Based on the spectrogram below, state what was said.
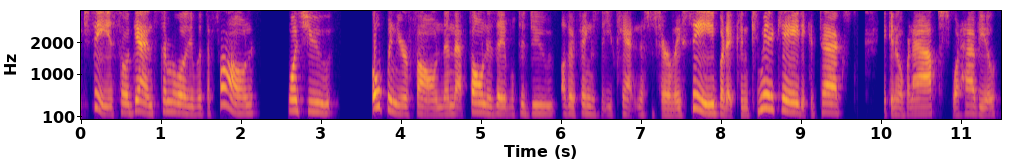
thc so again similarly with the phone once you open your phone then that phone is able to do other things that you can't necessarily see but it can communicate it can text it can open apps what have you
